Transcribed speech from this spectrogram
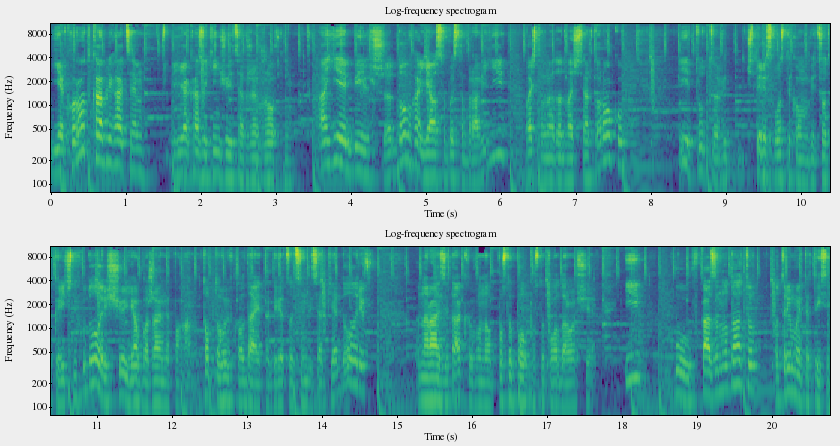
Є коротка облігація, яка закінчується вже в жовтні. А є більш довга, я особисто брав її. Бачите, вона до 24 року. І тут 4 з хвостиком відсотка річних у доларі, що я вважаю непогано. Тобто ви вкладаєте 975 доларів. Наразі так воно поступово-поступово дорожчає. І у вказану дату отримаєте 1000.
